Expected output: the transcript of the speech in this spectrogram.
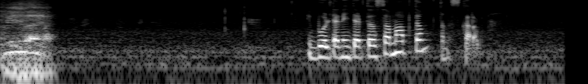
ఈ బులెటిన్ ఇంతటితో సమాప్తం. నమస్కారం.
